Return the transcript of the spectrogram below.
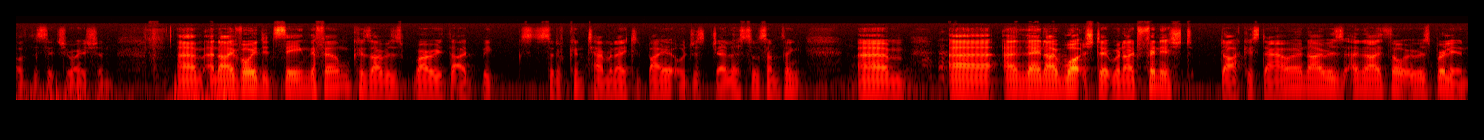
of the situation. Um, and I avoided seeing the film because I was worried that I'd be sort of contaminated by it or just jealous or something. Um, uh, and then I watched it when I'd finished Darkest Hour, and I was and I thought it was brilliant.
